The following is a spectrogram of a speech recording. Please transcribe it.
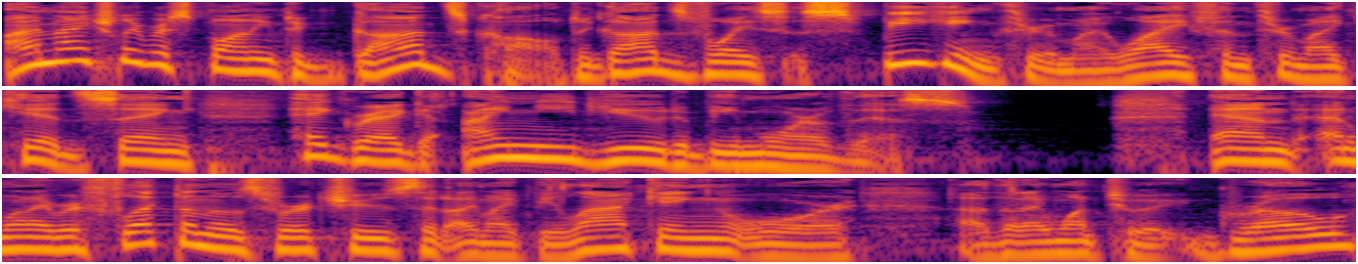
I'm actually responding to God's call, to God's voice speaking through my wife and through my kids, saying, Hey, Greg, I need you to be more of this. And and when I reflect on those virtues that I might be lacking or uh, that I want to grow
